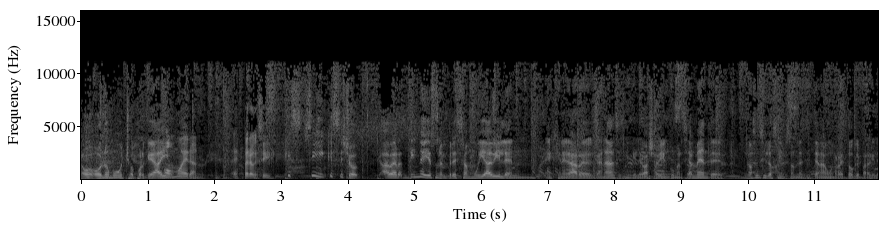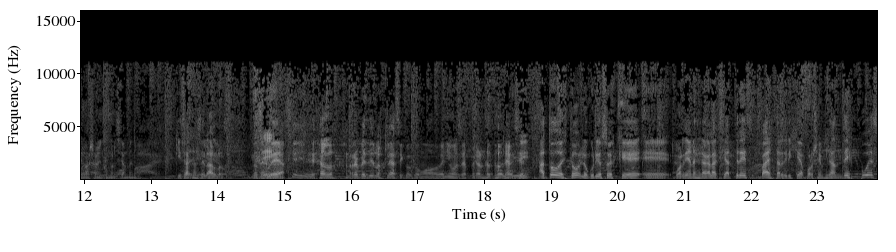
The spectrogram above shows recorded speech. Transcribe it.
O, o no mucho, porque hay... O mueran. Espero que sí. ¿Qué- sí, qué sé yo. A ver, Disney es una empresa muy hábil en, en generar ganancias y que le vaya bien comercialmente. No sé si los Simpsons necesitan algún retoque para que les vaya bien comercialmente. Quizás cancelarlos. No tengo Sí. idea. Sí, dejarlo repetir los clásicos como venimos esperando toda la vida. Sí. A todo esto, lo curioso es que eh, Guardianes de la Galaxia 3 va a estar dirigida por James Gunn después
